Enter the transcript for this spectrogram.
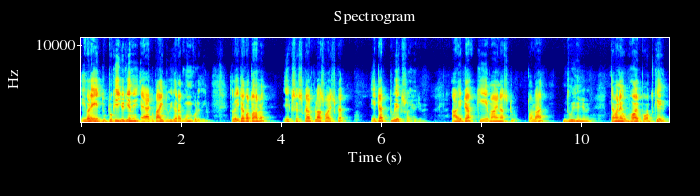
এবারে এই দুটোকেই যদি আমি এক বাই দুই দ্বারা গুণ করে দিই, তাহলে এটা কত হবে? X square plus y square. এটা টু এক্স ওয়াই হয়ে যাবে। আর এটা কে মাইনাস টু? তলায় দুই হয়ে যাবে। তার মানে উভয় পদকে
